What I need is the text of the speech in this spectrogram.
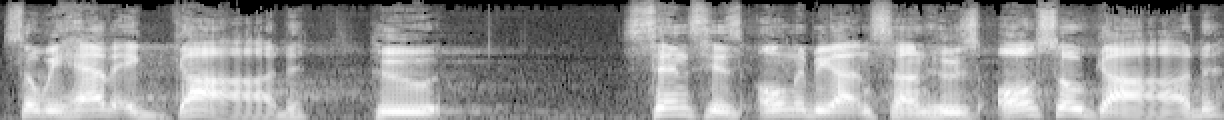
So we have a God who sends his only begotten Son, who's also God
